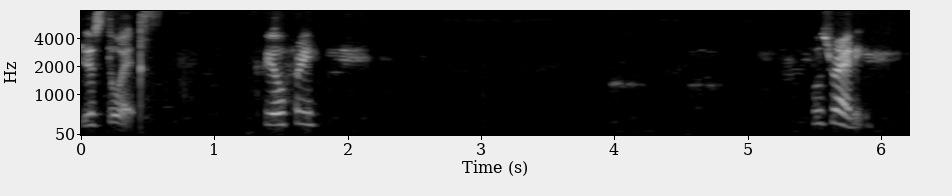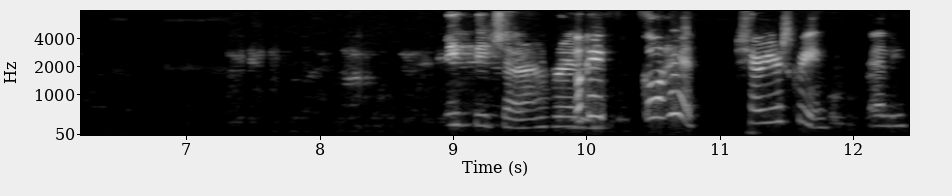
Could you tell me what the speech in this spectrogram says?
Just do it. Feel free. Who's ready? Me, teacher, I'm ready. Okay, go ahead. Share your screen, Ellie.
